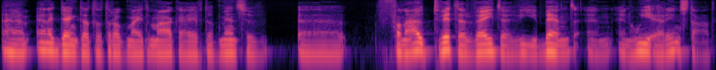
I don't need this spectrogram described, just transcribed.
Ehm, en ik denk dat het er ook mee te maken heeft dat mensen eh, vanuit Twitter weten wie je bent en, en hoe je erin staat.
